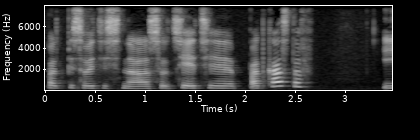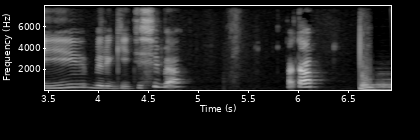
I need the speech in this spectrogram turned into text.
Подписывайтесь на соцсети подкастов и берегите себя. Пока! thank you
